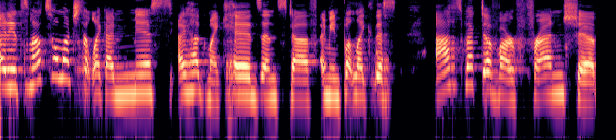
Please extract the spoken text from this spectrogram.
and it's not so much that like I miss, I hug my kids and stuff. I mean, but like this aspect of our friendship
